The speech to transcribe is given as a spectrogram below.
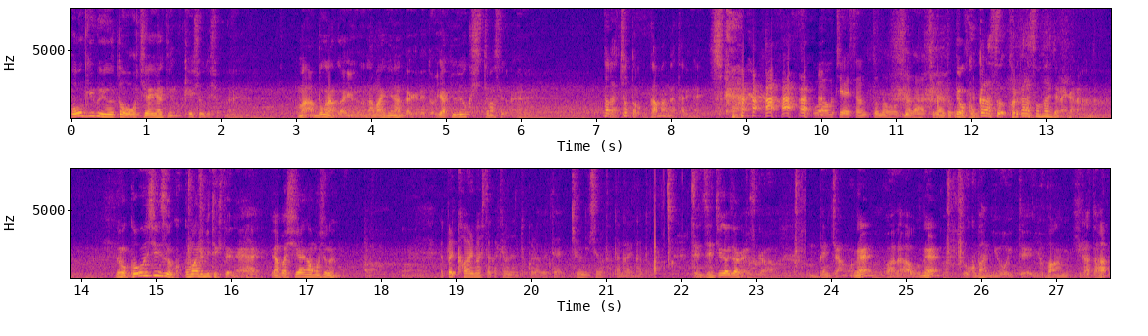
大きく言うと落合野球の継承でしょうね、まあ僕なんか言うの生意気なんだけれど野球よく知ってますよね、ただちょっと我慢が足りない。そこは落合さんとのまだ違うところですかでもここからそうこれからそうなんじゃないかな、でも今シーズンここまで見てきてね、はい。やっぱ試合が面白いもん。やっぱり変わりましたか？去年と比べて中日の戦い方。は全然違うじゃないですか、ベンちゃんをね和田をね6番に置いて4番平田、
